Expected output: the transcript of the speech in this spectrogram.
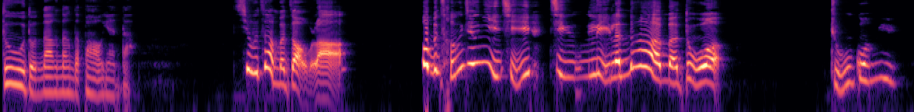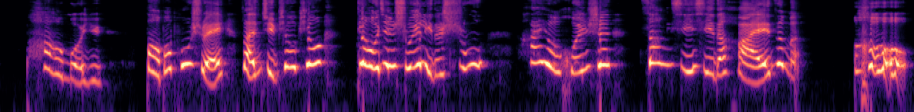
嘟嘟囔囔的抱怨道：“就这么走了。”我们曾经一起经历了那么多：烛光浴、泡沫浴、宝宝扑水、玩具飘飘、掉进水里的书，还有浑身脏兮兮的孩子们。哦，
